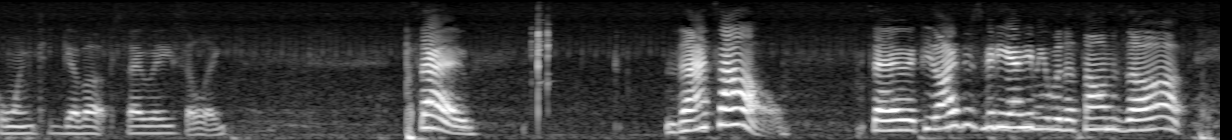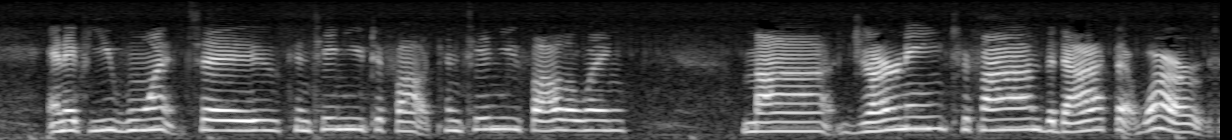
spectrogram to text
going to give up so easily. So, that's all. So, if you like this video, hit me with a thumbs up. And if you want to continue to follow, continue following my journey to find the diet that works,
